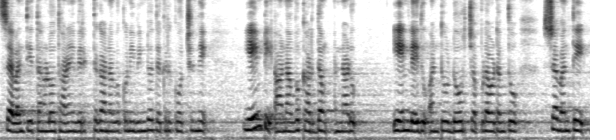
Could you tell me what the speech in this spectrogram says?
శ్రవంతి తనలో తానే విరక్తిగా నవ్వుకొని విండో దగ్గర కూర్చుంది. ఏంటి ఆ నవ్వుకు అర్థం? అన్నాడు. ఏం లేదు అంటూ డోర్ చప్పుడవడంతో శ్రవంతి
